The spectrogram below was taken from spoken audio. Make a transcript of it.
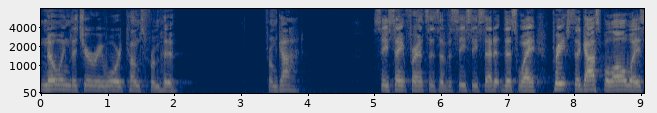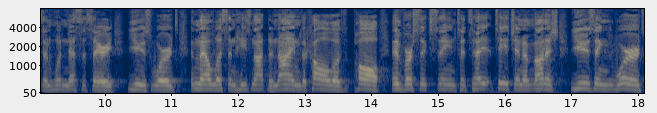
knowing that your reward comes from who? From God. See, St. Francis of Assisi said it this way preach the gospel always, and when necessary, use words. And now listen, he's not denying the call of Paul in verse 16 to t- teach and admonish using words.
